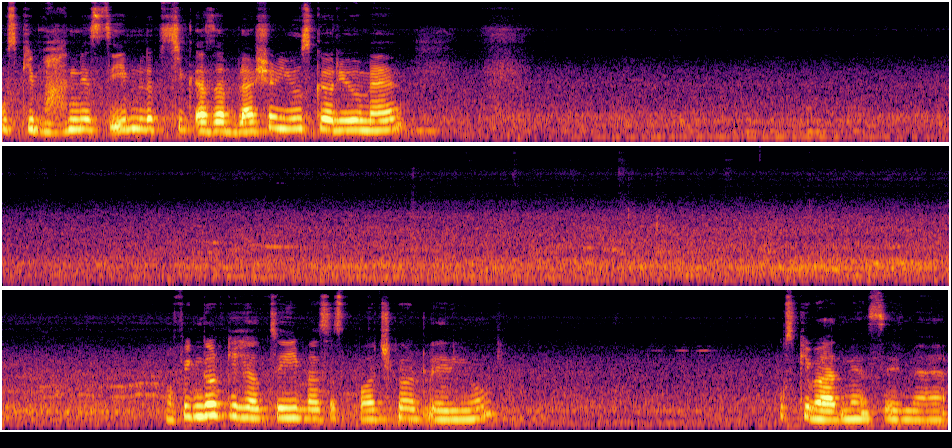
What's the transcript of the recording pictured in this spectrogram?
उसके बाद में same lipstick as a blusher use कर रही हूँ मैं। और फिंगर की हेल्प से ही मैं ऐसे स्पॉच कर ले रही हूँ। उसके बाद में से मैं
